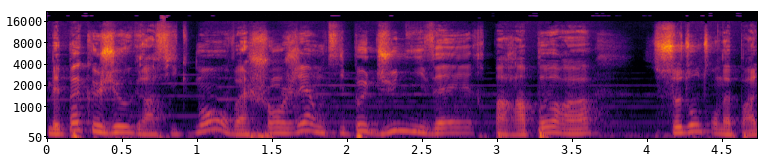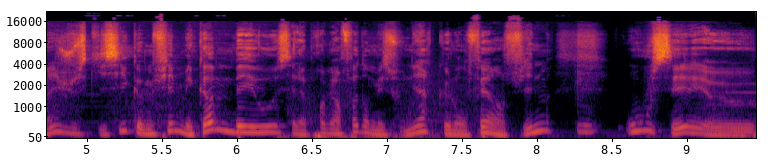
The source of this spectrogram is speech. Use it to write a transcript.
mais pas que géographiquement, on va changer un petit peu d'univers par rapport à ce dont on a parlé jusqu'ici comme film et comme BO. C'est la première fois dans mes souvenirs que l'on fait un film Mm. où c'est euh,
